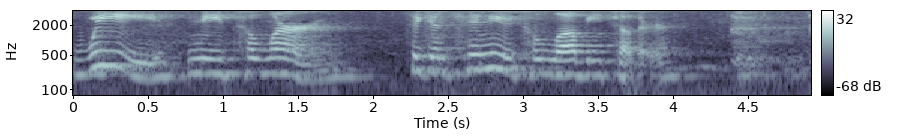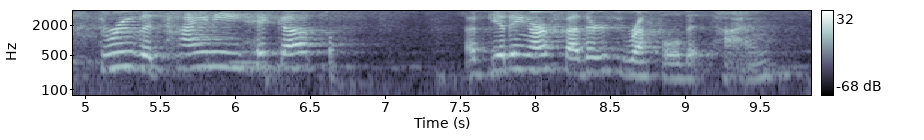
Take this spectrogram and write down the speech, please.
We need to learn to continue to love each other through the tiny hiccups of getting our feathers ruffled at times,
